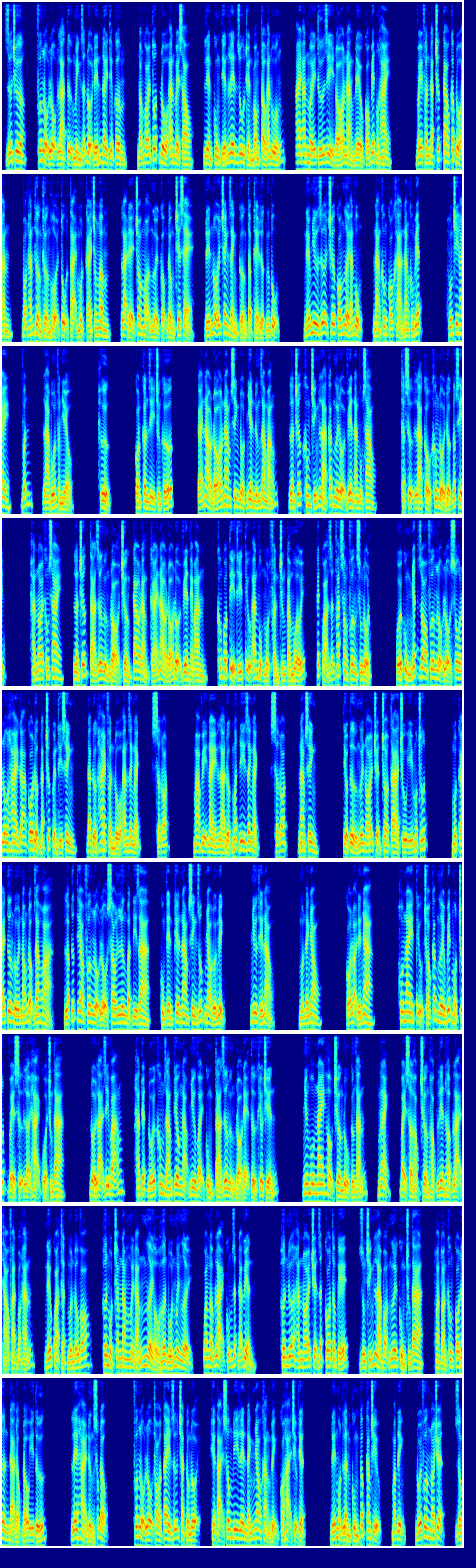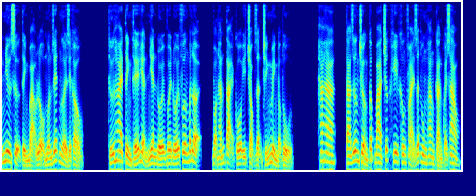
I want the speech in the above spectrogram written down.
Giữa trưa, phương lộ lộ là tự mình dẫn đội đến đây tiệm cơm, đóng gói tốt đồ ăn về sau, liền cùng tiến lên du thuyền bong tàu ăn uống, ai ăn mấy thứ gì đó nàng đều có biết một hai. Về phần đặt trước cao cấp đồ ăn, bọn hắn thường thường hội tụ tại một cái trong mâm, lại để cho mọi người cộng đồng chia sẻ, đến nỗi tranh giành cường tập thể lực ngưng tụ. Nếu như giữa chưa có người ăn vụng, nàng không có khả năng không biết. Huống chi hay, vẫn là bốn phần nhiều. Ừ còn cần gì chứng cớ cái nào đó nam sinh đột nhiên đứng ra mắng, lần trước không chính là các ngươi đội viên ăn vụng sao? Thật sự là cậu không đổi được đất xịt hắn nói không sai, lần trước tà dương ngừng đỏ trường cao đẳng cái nào đó đội viên thèm ăn, không có tỷ thí tiểu ăn vụng một phần trứng cá muối, kết quả dẫn phát song phương xung đột. Cuối cùng nhất do phương lộ lộ solo hai gã có được đặt trước quyền thí sinh, đạt được hai phần đồ ăn danh lệch, slot. Mà vị này là được mất đi danh lệch, slot, nam sinh. Tiểu tử ngươi nói chuyện cho ta chú ý một chút. Một cái tương đối nóng động ra hỏa, lập tức theo phương lộ lộ sau lưng bật đi ra, cùng tên kia nam sinh giúp nhau đối nghịch. Như thế nào? Muốn đánh nhau? Có loại đến nha. Hôm nay tựu cho các ngươi biết một chút về sự lợi hại của chúng ta đổi lại di vãng, hắn tuyệt đối không dám tiêu ngạo như vậy cùng tà dương ngừng đỏ đệ tử khiêu chiến. Nhưng hôm nay hậu trường đủ cứng rắn, ngạnh, bảy sở học trường học liên hợp lại thảo phạt bọn hắn, nếu quả thật muốn đấu võ, hơn một trăm năm mươi đám người hầu hơn bốn mươi người, quang ngẫm lại cũng rất đã quyển hơn nữa hắn nói chuyện rất có tâm kế, dùng chính là bọn ngươi cùng chúng ta, hoàn toàn không có đơn đả độc đấu ý tứ. Lê hải đừng xúc động. Phương lộ lộ thò tay giữ chặt đồng đội, hiện tại xông đi lên đánh nhau khẳng định có hại chịu thiệt. Đến một lần cung cấp cam chịu, mặc định, đối phương nói chuyện, giống như sự tình bạo lộ muốn giết người diệt khẩu. Thứ hai tình thế hiển nhiên đối với đối phương bất lợi bọn hắn tại cố ý chọc giận chính mình độc thủ. Ha ha, tà dương trường cấp ba trước khi không phải rất hung hăng cản quái sao?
